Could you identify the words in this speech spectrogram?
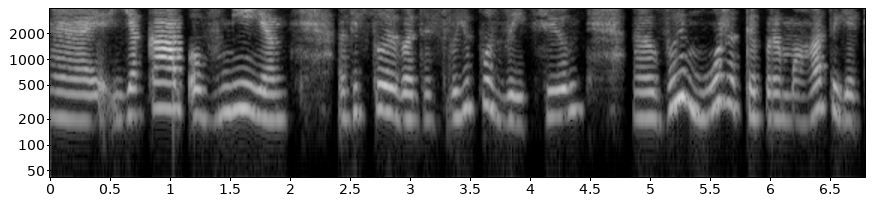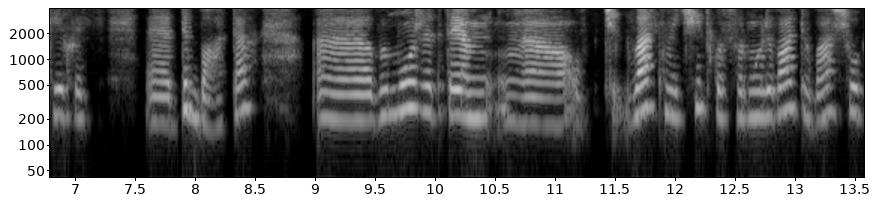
е, яка вміє відстоювати свою позицію, е, ви можете перемагати в якихось дебатах, ви можете е, і чітко сформулювати вашу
